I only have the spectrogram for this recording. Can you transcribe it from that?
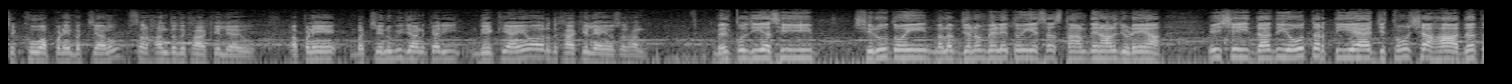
ਸਿੱਖੋ ਆਪਣੇ ਬੱਚਿਆਂ ਨੂੰ ਸਰਹੰਦ ਦਿਖਾ ਕੇ ਲਿਆਇਓ। ਆਪਣੇ ਬੱਚੇ ਨੂੰ ਵੀ ਜਾਣਕਾਰੀ ਦੇ ਕੇ ਆਏ ਹੋ ਔਰ ਦਿਖਾ ਕੇ ਲਿਆਏ ਹੋ ਸਰਹੰਦ? ਬਿਲਕੁਲ ਜੀ, ਅਸੀਂ ਸ਼ੁਰੂ ਤੋਂ ਹੀ, ਮਤਲਬ ਜਨਮ ਵੇਲੇ ਤੋਂ ਹੀ ਇਸ ਸਥਾਨ ਦੇ ਨਾਲ ਜੁੜੇ ਆ ਇਹ ਸ਼ਹੀਦਾਂ ਦੀ ਉਹ ਧਰਤੀ ਹੈ ਜਿੱਥੋਂ ਸ਼ਹਾਦਤ,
